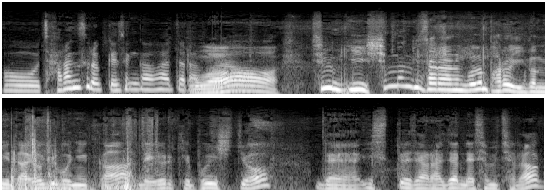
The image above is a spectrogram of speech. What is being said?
어, 자랑스럽게 생각하더라고요. 와 지금 이 신문 기사라는 거는 바로 이겁니다. 여기 보니까 네 이렇게 보이시죠? 네 있을 때 잘하자 내 삶의 철학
